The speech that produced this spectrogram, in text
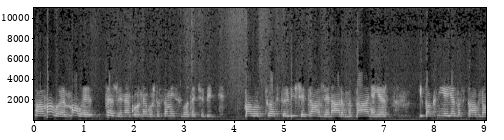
pa malo je, malo je teže nego, nego što sam mislila da će biti. Malo profesori više traže naravno znanja jer ipak nije jednostavno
